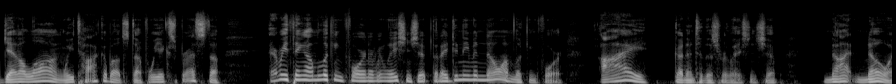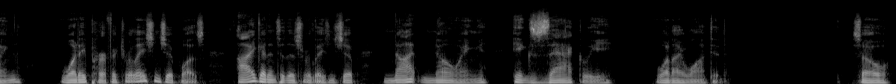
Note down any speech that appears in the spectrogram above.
get along. We talk about stuff. We express stuff. Everything I'm looking for in a relationship that I didn't even know I'm looking for. I got into this relationship not knowing what a perfect relationship was. I got into this relationship not knowing exactly what I wanted. So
